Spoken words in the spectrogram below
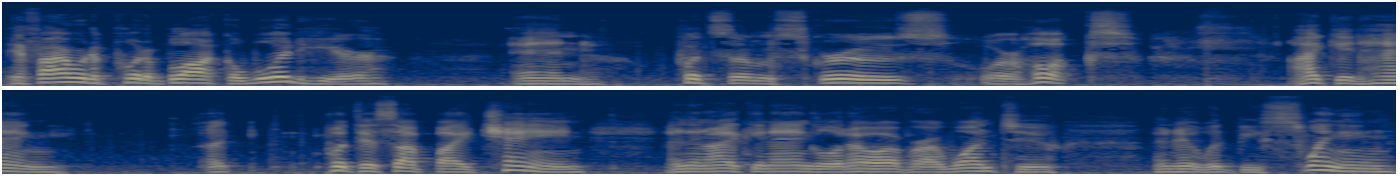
If I were to put a block of wood here and put some screws or hooks, I could hang a put this up by chain and then I can angle it however I want to and it would be swinging.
